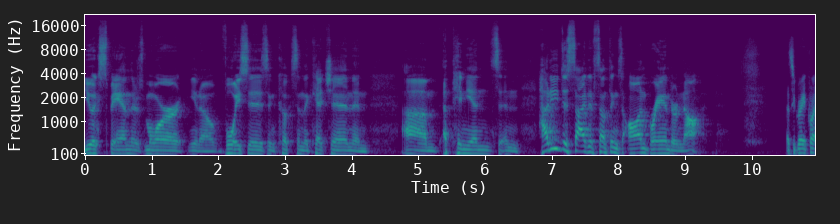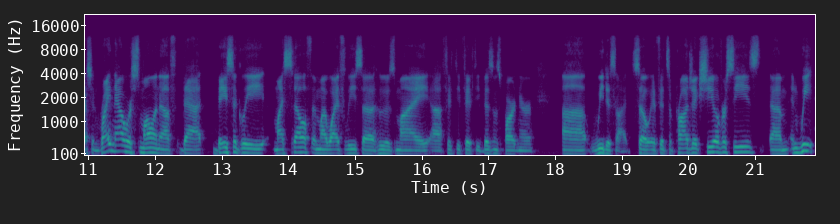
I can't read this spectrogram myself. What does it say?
you expand, there's more, you know, voices and cooks in the kitchen and um, opinions. And how do you decide if something's on brand or not? That's a great question. Right now, we're small enough that basically myself and my wife, Lisa, who is my 50 uh, 50 business partner, uh, we decide. So if it's a project she oversees, um, and we,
